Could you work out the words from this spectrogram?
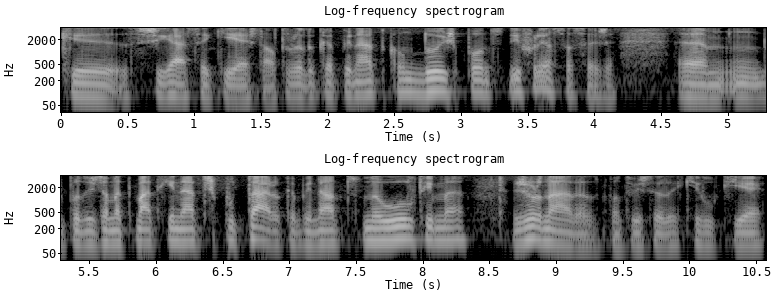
que se chegasse aqui a esta altura do campeonato com dois pontos de diferença, ou seja, um, do ponto de vista matemático, ainda a disputar o campeonato na última jornada, do ponto de vista daquilo que é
